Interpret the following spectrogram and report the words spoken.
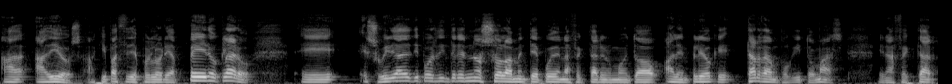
adiós, aquí paz y después gloria. Pero claro, eh, subida de tipos de interés no solamente pueden afectar en un momento dado al empleo, que tarda un poquito más en afectar,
